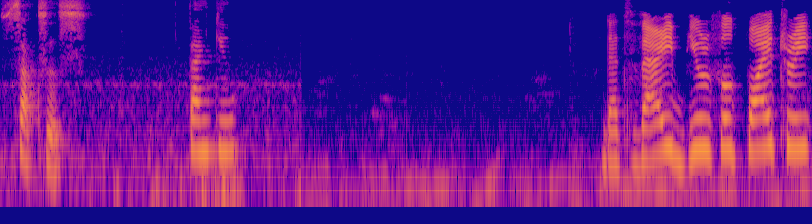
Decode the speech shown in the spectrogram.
success. Thank you. That's very beautiful poetry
